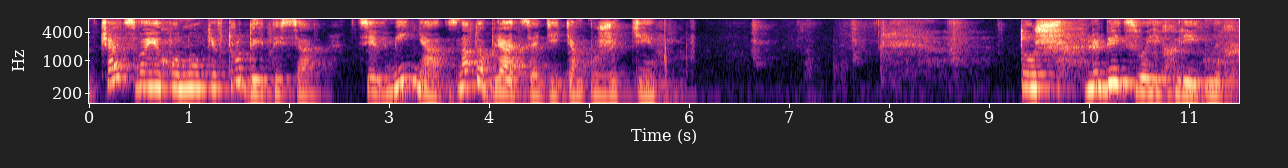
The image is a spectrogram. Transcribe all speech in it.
вчать своїх онуків трудитися. Ці вміння знадобляться дітям у житті. Тож любіть своїх рідних.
